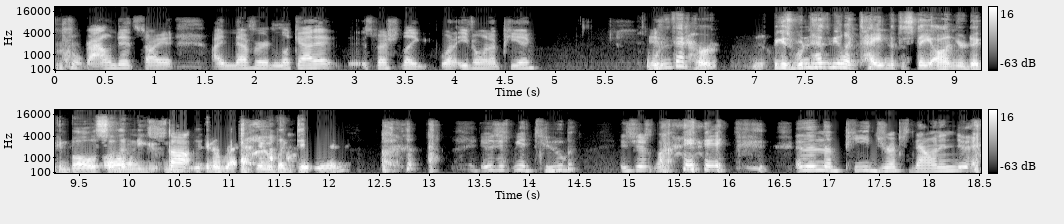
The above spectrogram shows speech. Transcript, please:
around it, so I I never look at it, especially like when even when I'm peeing. Wouldn't that hurt? Because wouldn't it have to be like tight enough to stay on your dick and balls so Oh, then when you, stop. when you look in a they would like dig in? It would just be a tube. It's just like, and then the pee drips down into it.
